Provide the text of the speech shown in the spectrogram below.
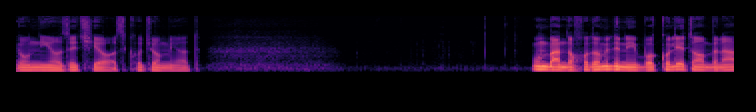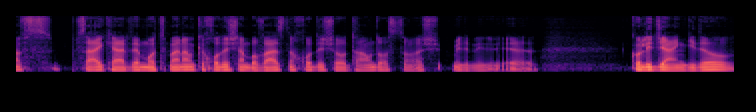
اون نیازه چیه از کجا میاد. اون بنده خدا می‌دونی با کلی اعتماد به نفس سعی کرده مطمئنم که خودش هم با وزن خودش و تمام داستاناش می‌دونی کلی جنگیده و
